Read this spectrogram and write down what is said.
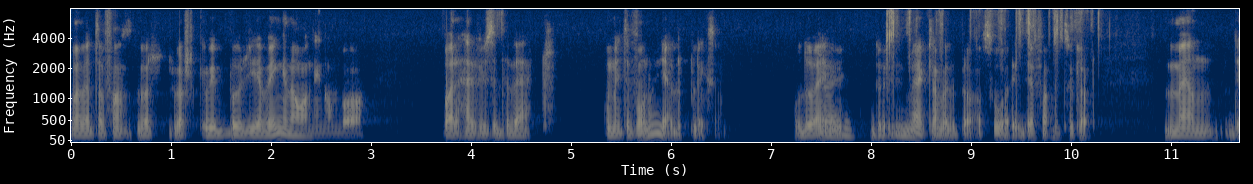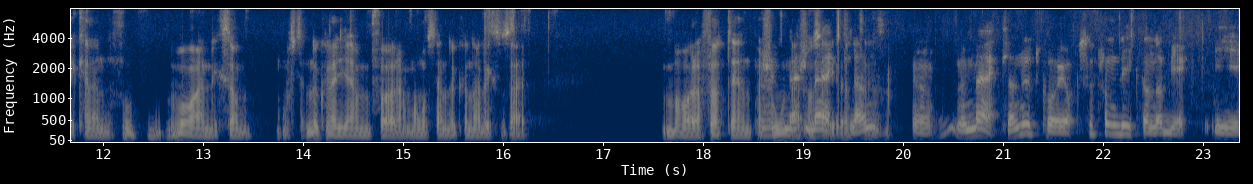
Man väntar, fan, var, var ska vi börja? Vi har ingen aning om vad, vad det här huset är värt. Om vi inte får någon hjälp liksom. Och då är, ju- då är mäklaren väldigt bra. Så i det fallet såklart. Men det kan ändå få vara en liksom. Måste ändå kunna jämföra. Man måste ändå kunna liksom så här. Bara för att det är en person där Mä- som säger att. ja. Men mäklaren utgår ju också från liknande objekt i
